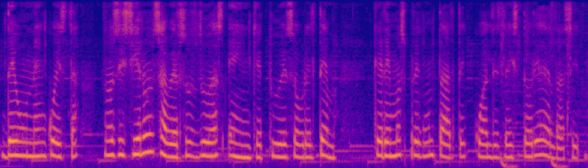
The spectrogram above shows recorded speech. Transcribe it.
de una encuesta nos hicieron saber sus dudas e inquietudes sobre el tema. Queremos preguntarte cuál es la historia del racismo.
